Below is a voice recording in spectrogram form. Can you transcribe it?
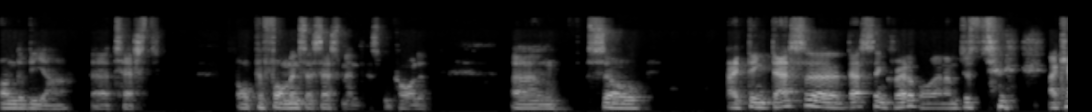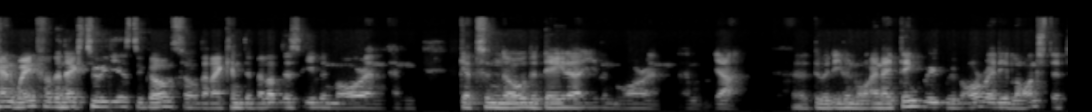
on the VR uh, test or performance assessment, as we call it. Um, so I think that's uh, that's incredible, and I'm just I can't wait for the next two years to go so that I can develop this even more and, and get to know the data even more and, and yeah, uh, do it even more. And I think we we've already launched it.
